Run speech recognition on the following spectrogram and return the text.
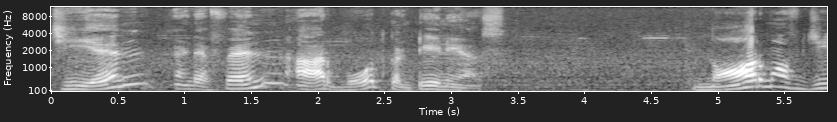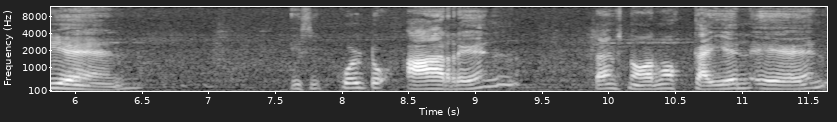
Gn and Fn are both continuous. Norm of Gn is equal to Rn times norm of chi n a n,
